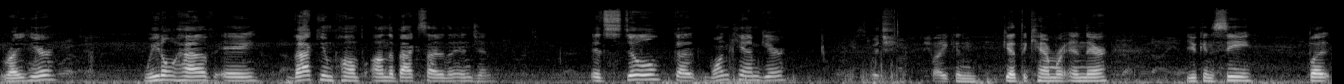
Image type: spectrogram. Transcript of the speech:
right here, we don't have a vacuum pump on the backside of the engine. It's still got one cam gear, which if I can get the camera in there, you can see but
